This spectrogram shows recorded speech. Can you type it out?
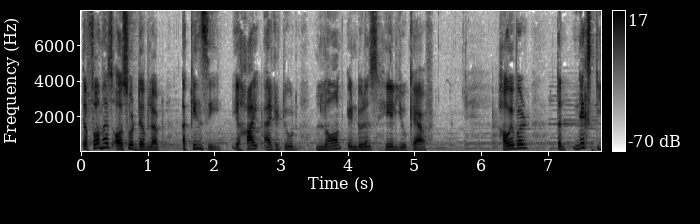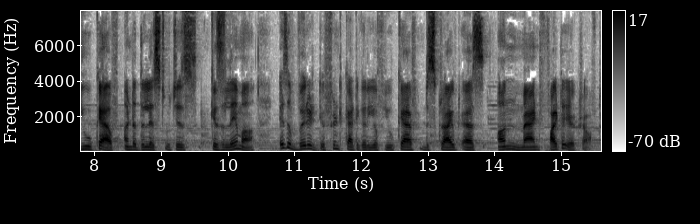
The firm has also developed Akinci, a high-altitude, long-endurance HALE UCAV. However, the next UCAV under the list, which is Kizilelma, is a very different category of UCAV described as unmanned fighter aircraft.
